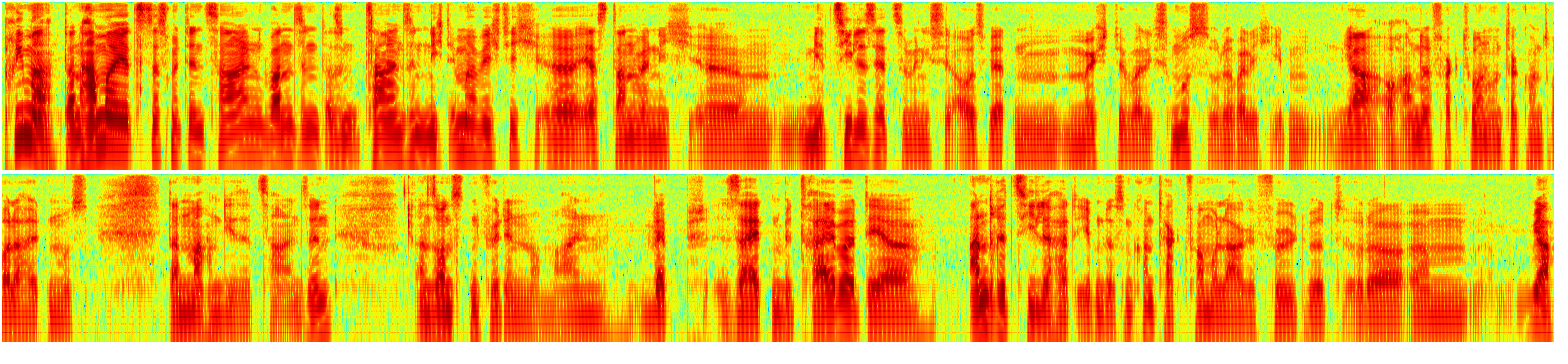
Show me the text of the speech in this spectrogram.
prima. Dann haben wir jetzt das mit den Zahlen. Wann sind, also Zahlen sind nicht immer wichtig. Äh, erst dann, wenn ich ähm, mir Ziele setze, wenn ich sie auswerten möchte, weil ich es muss oder weil ich eben ja auch andere Faktoren unter Kontrolle halten muss, dann machen diese Zahlen Sinn. Ansonsten für den normalen Webseitenbetreiber, der andere Ziele hat, eben dass ein Kontaktformular gefüllt wird oder ähm, ja,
